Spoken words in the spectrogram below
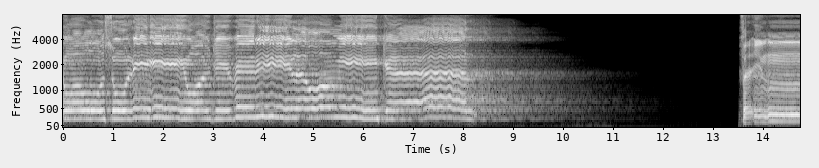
ورسله وجبريل وميكال. فإن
